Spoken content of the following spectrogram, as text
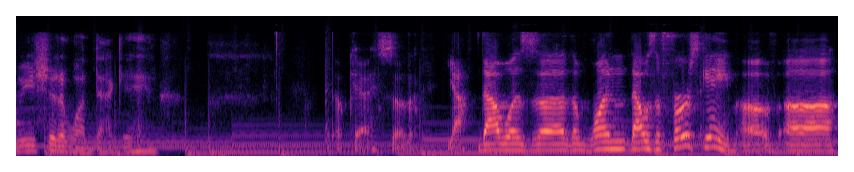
we should have won that game. Okay, so yeah, that was uh, the one. That was the first game of uh,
